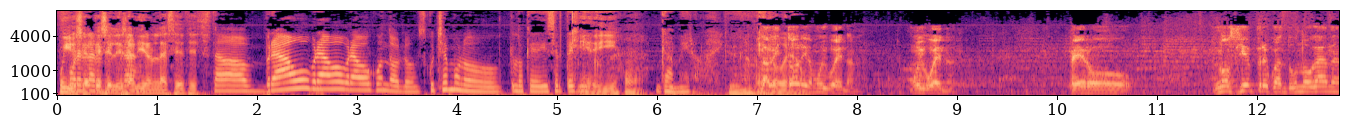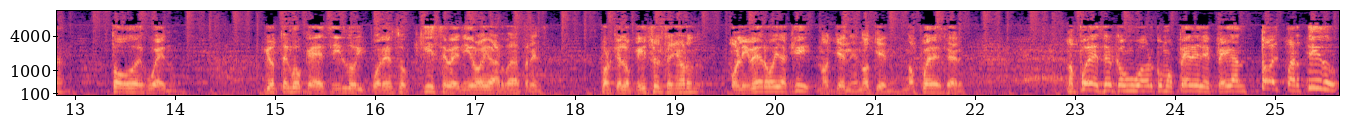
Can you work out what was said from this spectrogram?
Uy, o Por sea el que se le salieron las heces. Estaba bravo, bravo, bravo cuando habló. Escuchemos lo, lo que dice el técnico. ¿Qué dijo? Gamero. Gamero, La victoria bravo. muy buena, muy buena. Pero no siempre cuando uno gana, todo es bueno. Yo tengo que decirlo y por eso quise venir hoy a la rueda de prensa. Porque lo que hizo el señor Olivero hoy aquí, no tiene, no tiene, no puede ser. No puede ser que a un jugador como Pérez le pegan todo el partido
